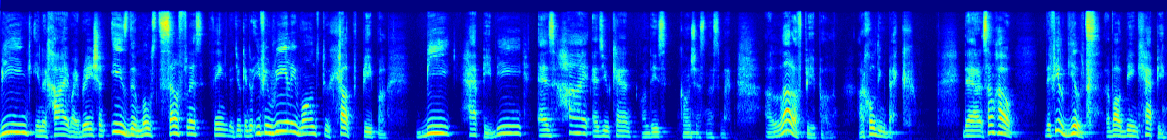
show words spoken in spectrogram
being in a high vibration is the most selfless thing that you can do. If you really want to help people, be happy, be as high as you can on this consciousness map. A lot of people are holding back. They are somehow, they feel guilt about being happy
